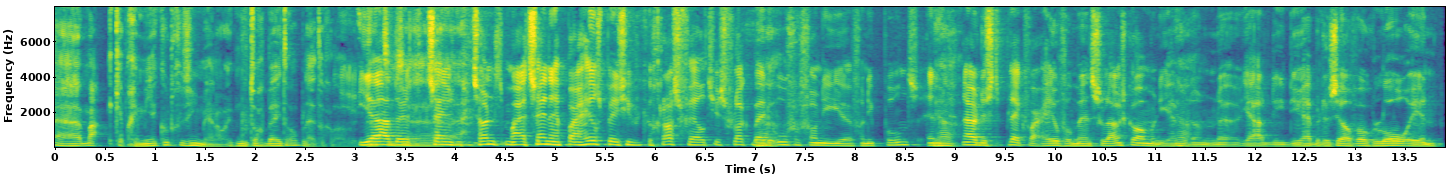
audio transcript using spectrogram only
Eh, maar ik heb geen meerkoet gezien, Menno. Ik moet toch beter opletten, geloof ik. Ja, Dat er- eh, het zijn, het zijn- maar het zijn een paar heel specifieke grasveldjes vlak bij de oever van die, eh, van die pont. En Ja. nou, dus de plek waar heel veel mensen langskomen, die hebben, dan, ja, die, die hebben er zelf ook lol in.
